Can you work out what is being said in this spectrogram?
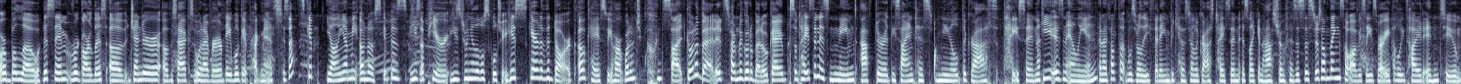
or below the sim regardless of gender, of sex, whatever, they will get pregnant. Is that Skip yelling at me? Oh no, Skip is he's up here. He's doing a little school cheer. He's scared of the dark. Okay, sweetheart, why don't you go inside? Go to bed. It's time to go to bed, okay? So Tyson is named after the scientist Neil deGrasse Tyson. He is an alien, and I thought that was really fitting because Neil deGrasse Tyson is like an astrophysicist or something. So obviously he's very heavily tied into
